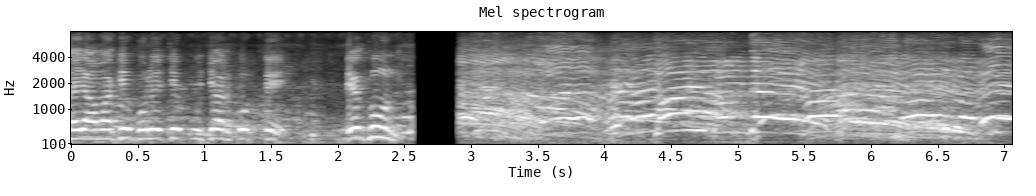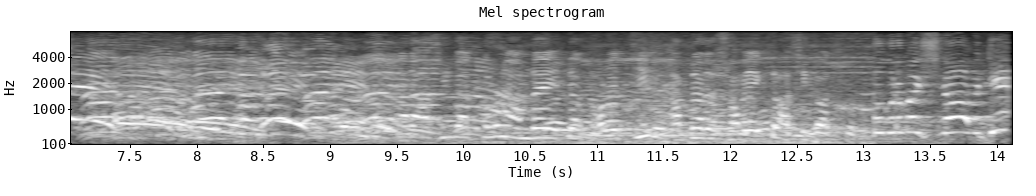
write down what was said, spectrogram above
তাই আমাকে বলেছে পূজার করতে। দেখুন। আমরা এটা করাচ্ছি। আপনারা সবাই একটু আশীর্বাদ করুন। বৈষ্ণব কি?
